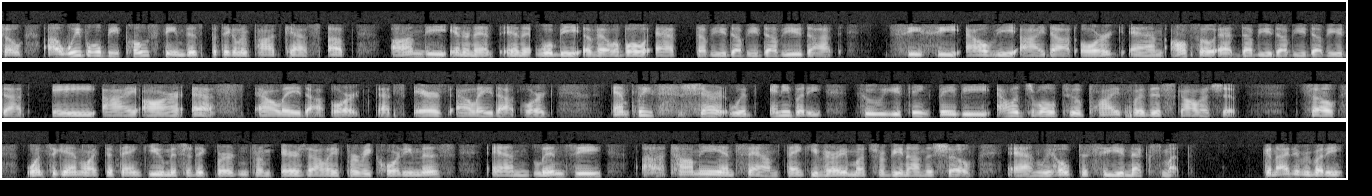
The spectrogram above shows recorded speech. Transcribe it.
So uh, we will be posting this particular podcast up on the internet, and it will be available at www.cclvi.org and also at www.airsla.org. That's airsla.org. And please share it with anybody who you think may be eligible to apply for this scholarship. So once again, I'd like to thank you, Mr. Dick Burden from Airs LA, for recording this. And Lindsay, uh, Tommy, and Sam, thank you very much for being on the show. And we hope to see you next month. Good night, everybody.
